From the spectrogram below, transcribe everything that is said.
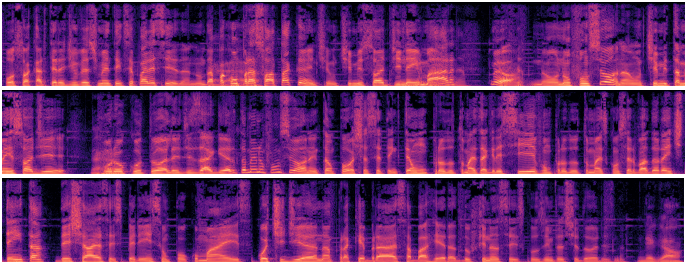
Pô, sua carteira de investimento tem que ser parecida. Não dá é. para comprar só atacante. Um time só de Neymar, Neymar né? meu, não, não funciona. Um time também só de é. Burucutu ali de zagueiro também não funciona. Então, poxa, você tem que ter um produto mais agressivo, um produto mais conservador. A gente tenta deixar essa experiência um pouco mais cotidiana para quebrar essa barreira do financeiro com os investidores, né? Legal.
